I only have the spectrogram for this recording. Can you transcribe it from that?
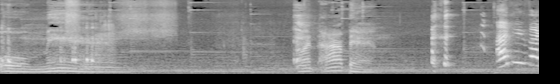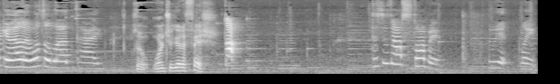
Oh, man. What happened? I came out. It was a long time. So, why don't you get a fish? Stop! This is not stopping. Do it like.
